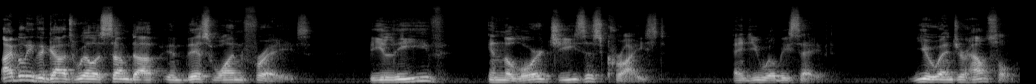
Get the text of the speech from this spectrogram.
I believe that God's will is summed up in this one phrase believe in the Lord Jesus Christ, and you will be saved. You and your household.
